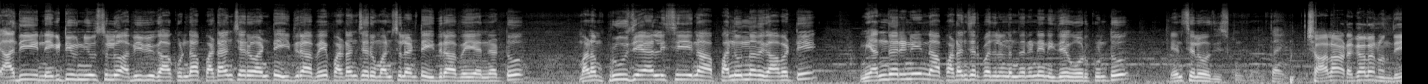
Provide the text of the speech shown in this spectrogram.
అది నెగిటివ్ న్యూస్లు అవి ఇవి కాకుండా పటాన్చెరు అంటే ఇదిరాబే పటాన్చెరు మనుషులు అంటే ఇదిరాబే అన్నట్టు మనం ప్రూవ్ చేయాల్సిన పని ఉన్నది కాబట్టి మీ అందరినీ నా పటాన్చెరు ప్రజలందరినీ నేను ఇదే కోరుకుంటూ నేను సెలవు తీసుకుంటున్నాను. థ్యాంక్ యూ చాలా అడగాలని ఉంది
